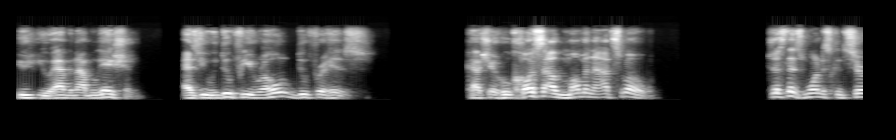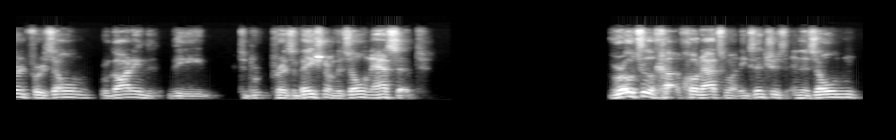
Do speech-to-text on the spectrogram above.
you, you have an obligation. As you would do for your own, do for his. Just as one is concerned for his own regarding the, the preservation of his own asset. He's interested in his own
